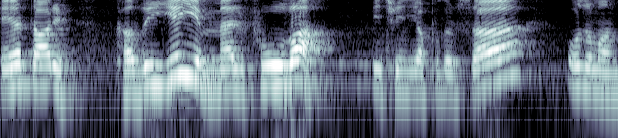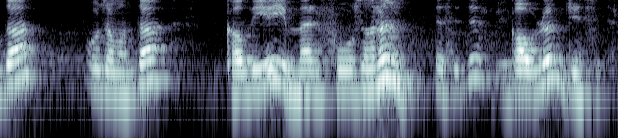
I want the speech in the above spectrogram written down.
eğer tarif kadiyeyi melfuza için yapılırsa o zaman da o zaman da kadiyeyi melfuzanın nesidir? Kavlün cinsidir.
